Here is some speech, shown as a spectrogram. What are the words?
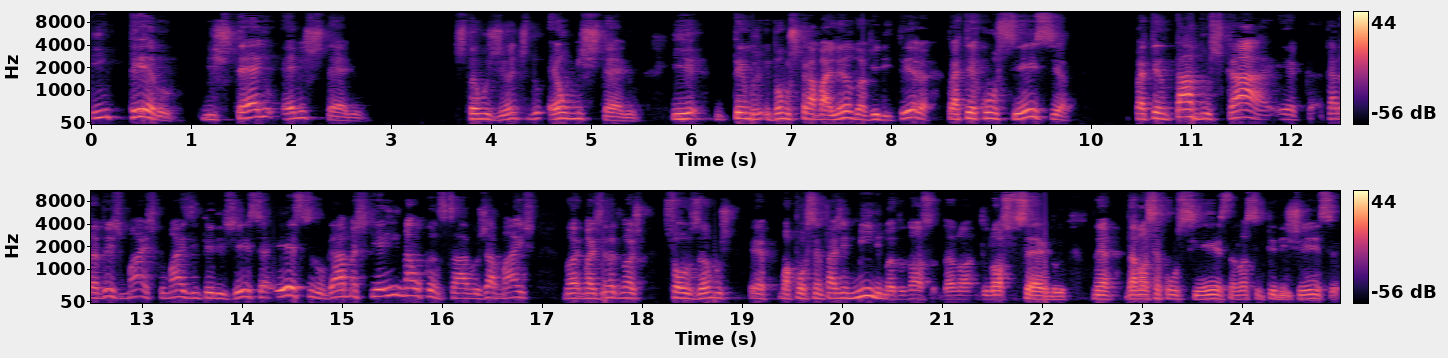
inteiro. Mistério é mistério. Estamos diante do. É um mistério e temos, vamos trabalhando a vida inteira para ter consciência, para tentar buscar é, cada vez mais, com mais inteligência, esse lugar, mas que é inalcançável, jamais. Imagina que nós só usamos é, uma porcentagem mínima do nosso, do nosso cérebro, né? da nossa consciência, da nossa inteligência.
